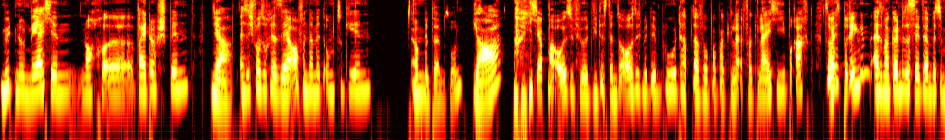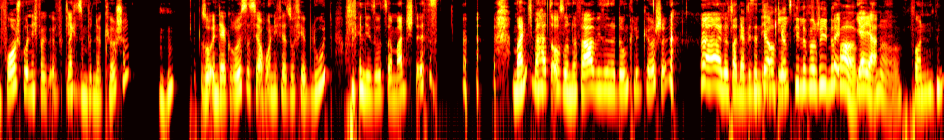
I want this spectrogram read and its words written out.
Mythen und Märchen noch äh, weiterspinnt. Ja, also ich versuche ja sehr offen damit umzugehen. Auch mit deinem Sohn. Ja, ich habe mal ausgeführt, wie das denn so aussieht mit dem Blut, habe dafür ein paar Vergle- Vergleiche gebracht. Soll ich es bringen? Also man könnte das jetzt ein bisschen vorspulen. Ich ver- vergleiche das mit einer Kirsche. Mhm. So in der Größe ist ja auch ungefähr so viel Blut. Und wenn die so zermatscht ist. Manchmal hat es auch so eine Farbe wie so eine dunkle Kirsche. das ist dann ja ein bisschen Sind ja auch eklig ganz viele verschiedene Farben. Ja, ja. Genau. von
